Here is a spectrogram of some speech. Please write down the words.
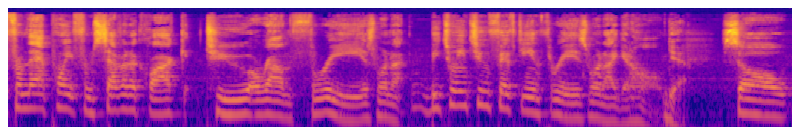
from that point from seven o'clock to around three is when I between two fifty and three is when I get home. Yeah. So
